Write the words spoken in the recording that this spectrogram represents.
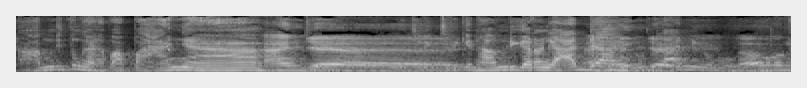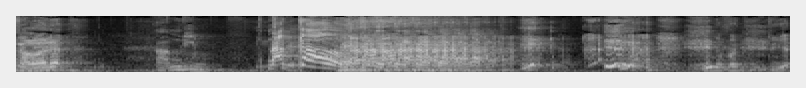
Hamdi tuh nggak ada apa-apanya. Anjay Jelik-jelikin Hamdi karena nggak ada, gue berani ngomong. Kalau ada Hamdi nakal. Kenapa gitu ya?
